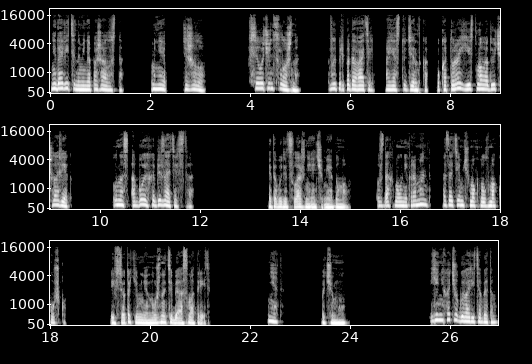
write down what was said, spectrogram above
не давите на меня, пожалуйста. Мне тяжело. Все очень сложно. Вы преподаватель, а я студентка, у которой есть молодой человек. У нас обоих обязательства. Это будет сложнее, чем я думал. Вздохнул некромант, а затем чмокнул в макушку. И все-таки мне нужно тебя осмотреть. Нет. Почему? Я не хочу говорить об этом.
